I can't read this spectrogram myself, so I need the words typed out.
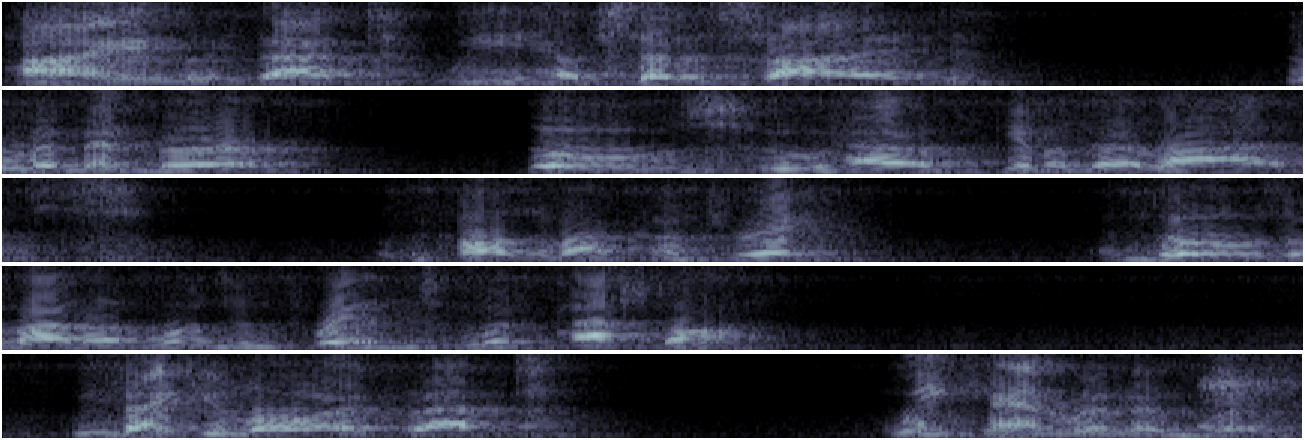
time that we have set aside to remember those who have given their lives for the cause of our country, and those of our loved ones and friends who have passed on. We thank you, Lord, that we can remember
